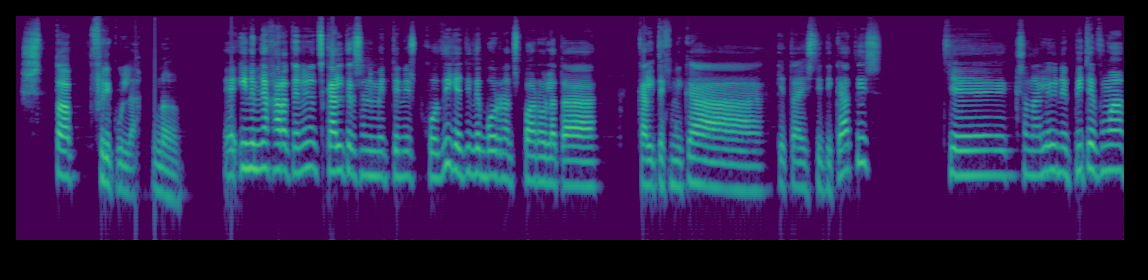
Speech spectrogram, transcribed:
στα φρίκουλα. ναι. Ε, είναι μια χαρά ταινία, είναι τις καλύτερες animated ταινίες που έχω δει, γιατί δεν μπορώ να τις πάρω όλα τα, καλλιτεχνικά και τα αισθητικά της και ξαναλέω είναι επίτευγμα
